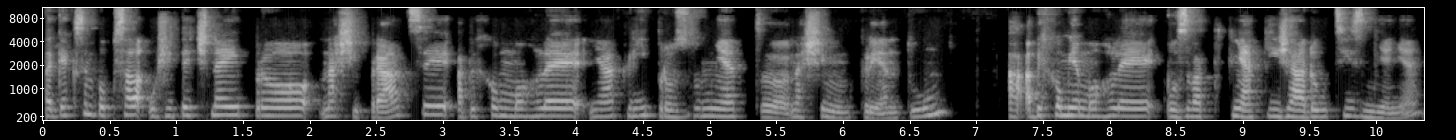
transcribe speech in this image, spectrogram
tak jak jsem popsala, užitečný pro naši práci, abychom mohli nějak líp rozumět eh, našim klientům a abychom je mohli pozvat k nějaký žádoucí změně,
